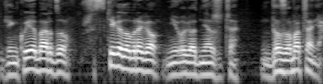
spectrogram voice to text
Dziękuję bardzo. Wszystkiego dobrego, miłego dnia życzę. Do zobaczenia.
